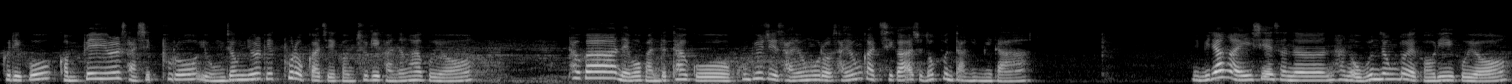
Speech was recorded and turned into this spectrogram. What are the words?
그리고 건폐율 40%, 용적률 100%까지 건축이 가능하고요. 터가 네모 반듯하고 국유지 사용으로 사용 가치가 아주 높은 땅입니다. 네, 밀양 IC에서는 한 5분 정도의 거리이고요.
